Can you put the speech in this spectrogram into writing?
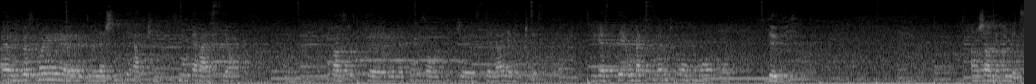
a eu besoin de la chimiothérapie, d'une opération. pour ensuite, les médecins nous ont dit que Stella, il n'y avait plus d'espoir. Il restait au maximum trois mois de vie en janvier 2006.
